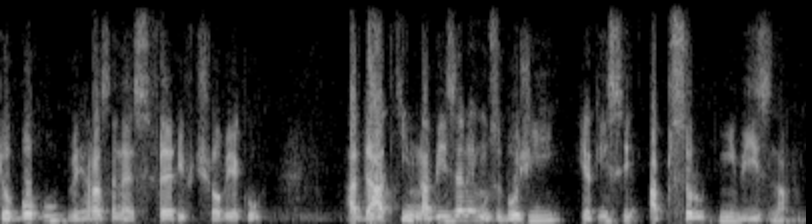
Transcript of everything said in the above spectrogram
do Bohu vyhrazené sféry v člověku a dát tím nabízenému zboží jakýsi absolutní význam.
